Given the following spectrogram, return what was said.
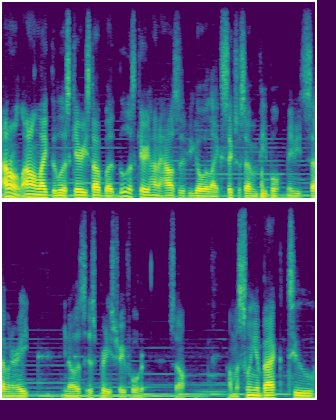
I don't I don't like the little scary stuff, but the little scary haunted houses, if you go with like six or seven people, maybe seven or eight, you know, it's, it's pretty straightforward. So I'm gonna swing it back to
